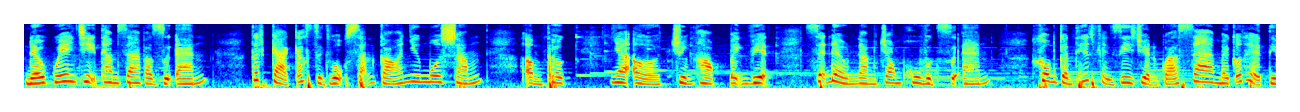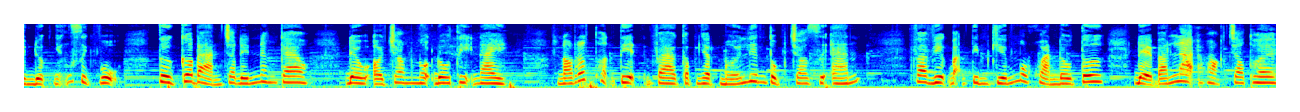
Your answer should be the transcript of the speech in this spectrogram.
Nếu quý anh chị tham gia vào dự án, tất cả các dịch vụ sẵn có như mua sắm, ẩm thực, nhà ở, trường học, bệnh viện sẽ đều nằm trong khu vực dự án. Không cần thiết phải di chuyển quá xa mới có thể tìm được những dịch vụ từ cơ bản cho đến nâng cao đều ở trong nội đô thị này. Nó rất thuận tiện và cập nhật mới liên tục cho dự án. Và việc bạn tìm kiếm một khoản đầu tư để bán lại hoặc cho thuê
